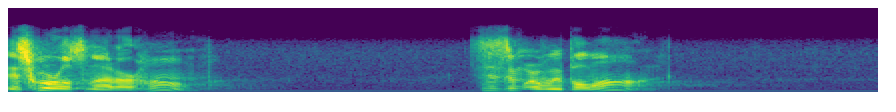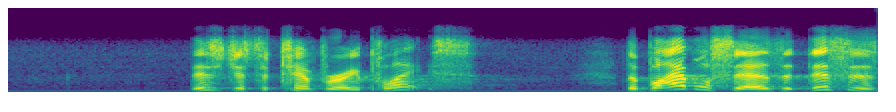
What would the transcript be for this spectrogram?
This world's not our home. This isn't where we belong. This is just a temporary place. The Bible says that this is,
